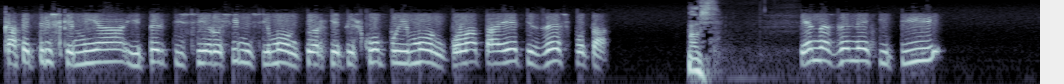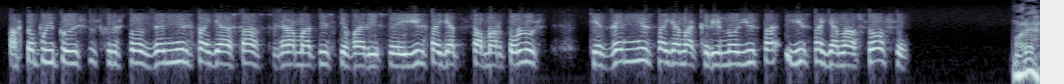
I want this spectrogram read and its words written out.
Κάθε τρεις και μία υπέρ της ιεροσύνης ημών, του Αρχιεπισκόπου ημών, πολλά τα έτη δέσποτα. Μάλιστα. Ένας δεν έχει πει αυτό που είπε ο Ιησούς Χριστός, δεν ήρθα για σας γραμματείς και βαρισαίοι, ήρθα για τους αμαρτωλούς και δεν ήρθα για να κρίνω, ήρθα, ήρθα για να σώσω. Ωραία.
